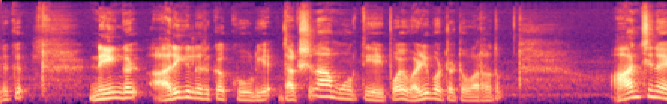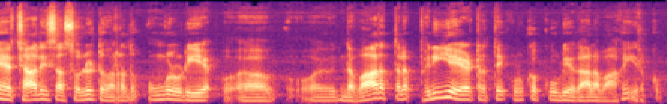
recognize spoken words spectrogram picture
இருக்குது நீங்கள் அருகில் இருக்கக்கூடிய தட்சிணாமூர்த்தியை போய் வழிபட்டுட்டு வர்றதும் ஆஞ்சநேயர் சாலிசா சொல்லிட்டு வர்றதும் உங்களுடைய இந்த வாரத்தில் பெரிய ஏற்றத்தை கொடுக்கக்கூடிய காலமாக இருக்கும்.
